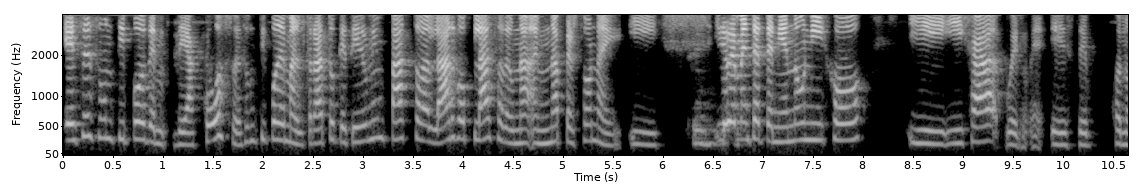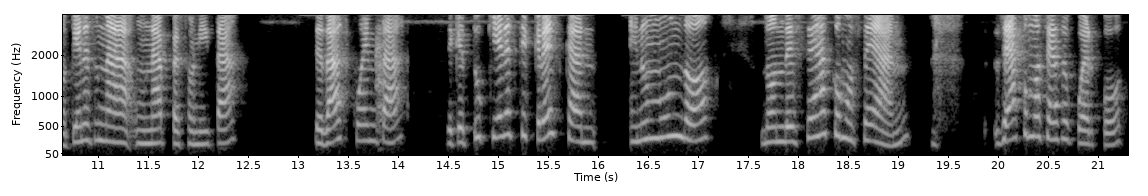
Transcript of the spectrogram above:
ese es un tipo de, de acoso, es un tipo de maltrato que tiene un impacto a largo plazo de una, en una persona. Y, y, y obviamente teniendo un hijo, y hija, bueno, e, este, cuando tienes una, una personita, te das cuenta de que tú quieres que crezcan en un mundo donde sea como sean, sea como sea su cuerpo,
